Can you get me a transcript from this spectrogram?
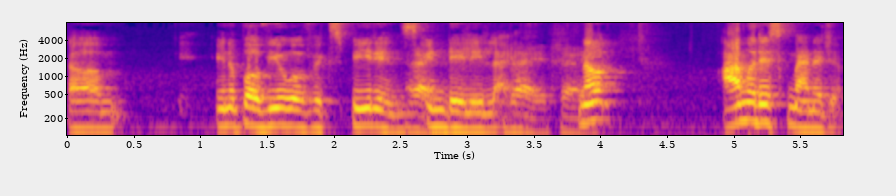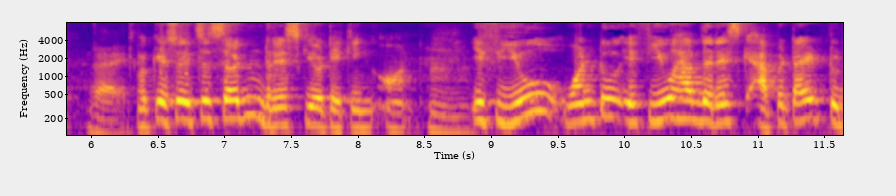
um, in a purview of experience Right. in daily life. Right, right. Now, I'm a risk manager. Right. Okay, so it's a certain risk you're taking on. Hmm. If you want to, if you have the risk appetite to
